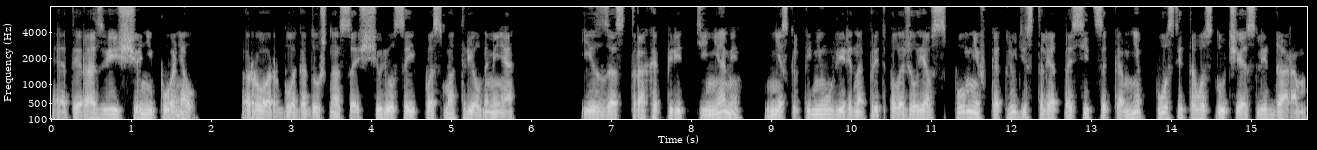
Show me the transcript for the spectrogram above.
«А ты разве еще не понял?» Рор благодушно сощурился и посмотрел на меня. «Из-за страха перед тенями?» Несколько неуверенно предположил я, вспомнив, как люди стали относиться ко мне после того случая с Лидаром.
